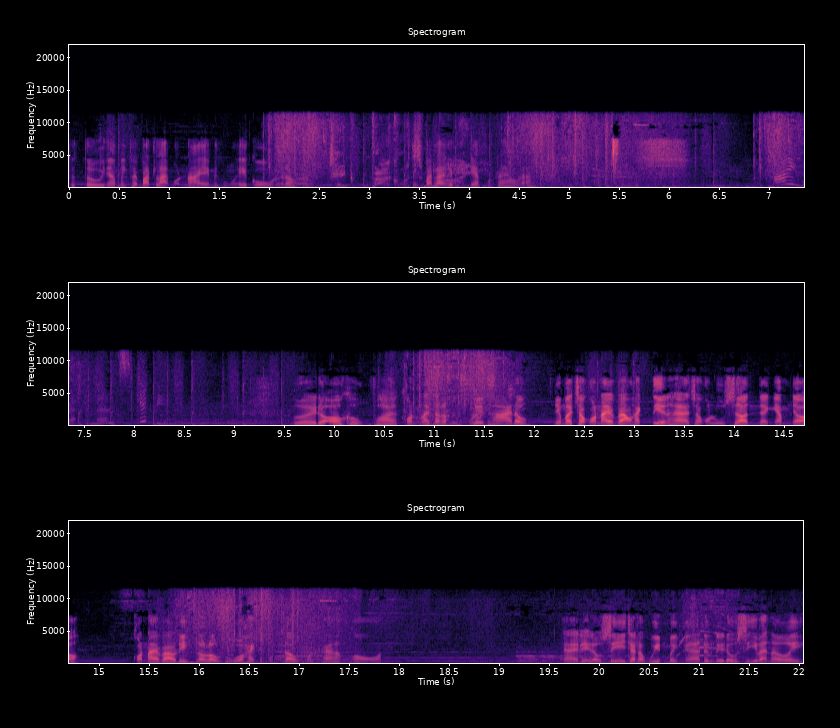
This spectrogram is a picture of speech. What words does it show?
Từ từ nhá, mình phải bắt lại bọn này ấy, mình không eco nữa đâu. Mình bắt lại để mình đép một rau đã. Người đó không phải, con này chắc là mình không lên hai đâu. Nhưng mà cho con này vào hách tiền hay là cho con lucian nhỉ anh em nhở con này vào đi, lâu lâu rùa hách một đồng nó khá là ngon. Này để đấu sĩ chắc là win mình á, đừng để đấu sĩ bạn ơi.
